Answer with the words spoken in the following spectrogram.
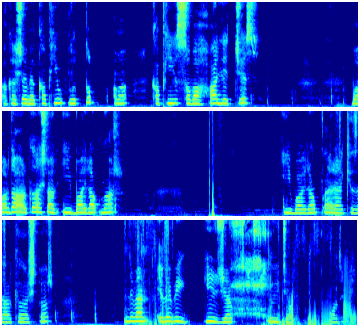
Arkadaşlar ben kapıyı unuttum ama kapıyı sabah halledeceğiz. Bu arada arkadaşlar iyi bayramlar. İyi bayramlar herkese arkadaşlar. Şimdi ben eve bir gireceğim. Uyuyacağım. Orada.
